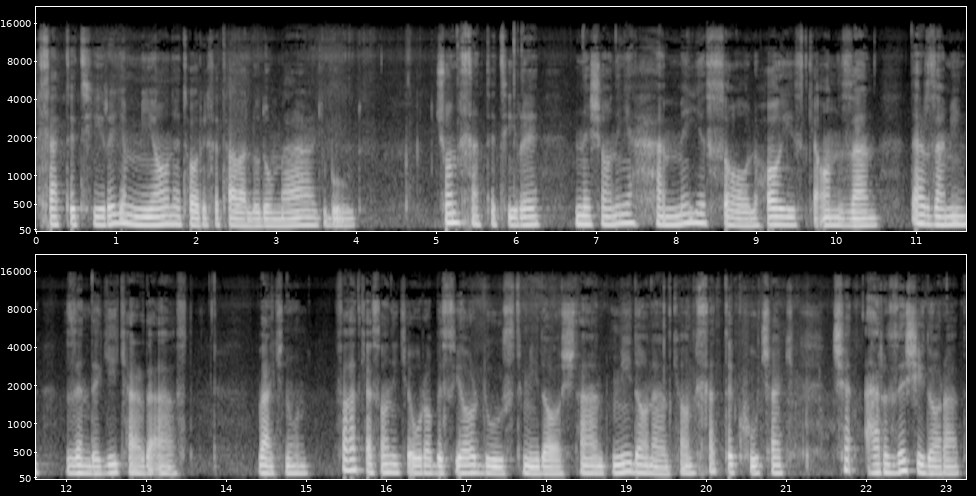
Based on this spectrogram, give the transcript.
خط تیره میان تاریخ تولد و مرگ بود. چون خط تیره نشانه همه سالهایی است که آن زن در زمین زندگی کرده است. و اکنون فقط کسانی که او را بسیار دوست می داشتند می دانند که آن خط کوچک چه ارزشی دارد.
